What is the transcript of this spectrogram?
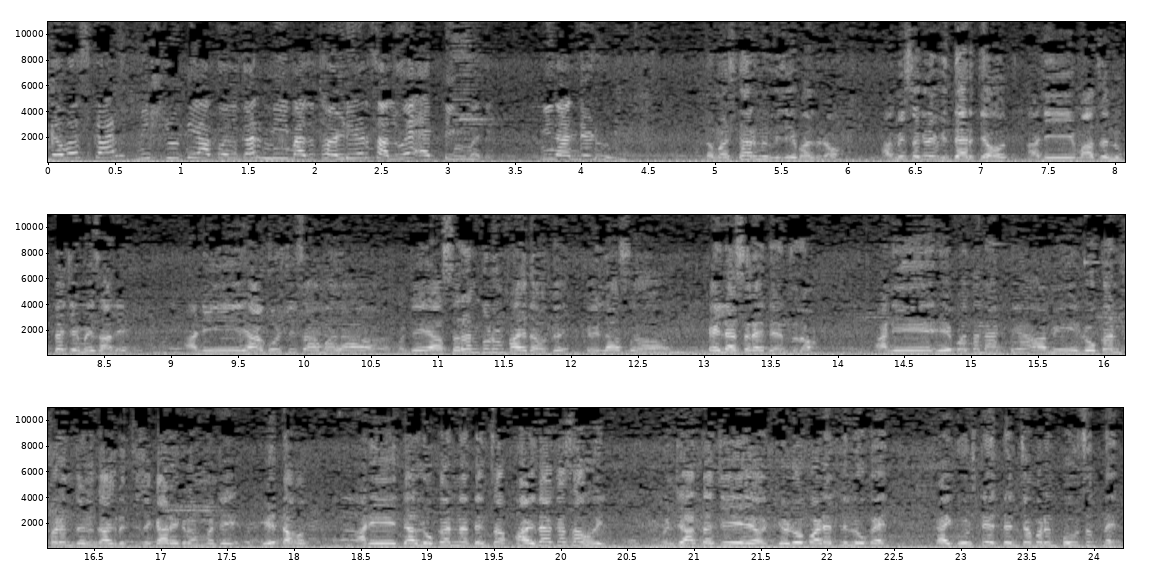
नमस्कार मी श्रुती अकोलकर. मी माझं थर्ड इयर चालू आहे ऍक्टिंगमध्ये. मी नांदेडहून. नमस्कार मी विजय भालेराव. आम्ही सगळे विद्यार्थी आहोत आणि माझं नुकतंच एम ए झाले. आणि ह्या गोष्टीचा आम्हाला म्हणजे या सरांकडून फायदा होतोय. कैलास कैलास सर आहे त्यांचं नाव. आणि हे पथनाट्य आम्ही लोकांपर्यंत जनजागृतीचे कार्यक्रम म्हणजे घेत आहोत. आणि त्या लोकांना त्यांचा फायदा कसा होईल? म्हणजे आता जे खेडोपाड्यातले लोक आहेत काही गोष्टी आहेत त्यांच्यापर्यंत पोहोचत नाहीत.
